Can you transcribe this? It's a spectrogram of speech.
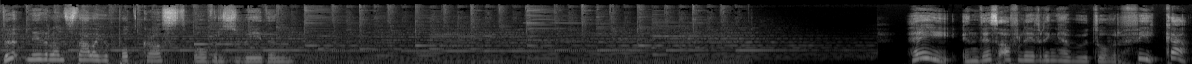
de Nederlandstalige podcast over Zweden. In deze aflevering hebben we het over fika.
